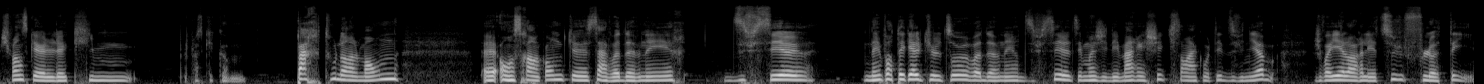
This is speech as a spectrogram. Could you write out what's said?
je pense que le climat. Je pense que comme partout dans le monde, euh, on se rend compte que ça va devenir difficile. N'importe quelle culture va devenir difficile. moi, j'ai des maraîchers qui sont à côté du vignoble. Je voyais leur laitue flotter.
